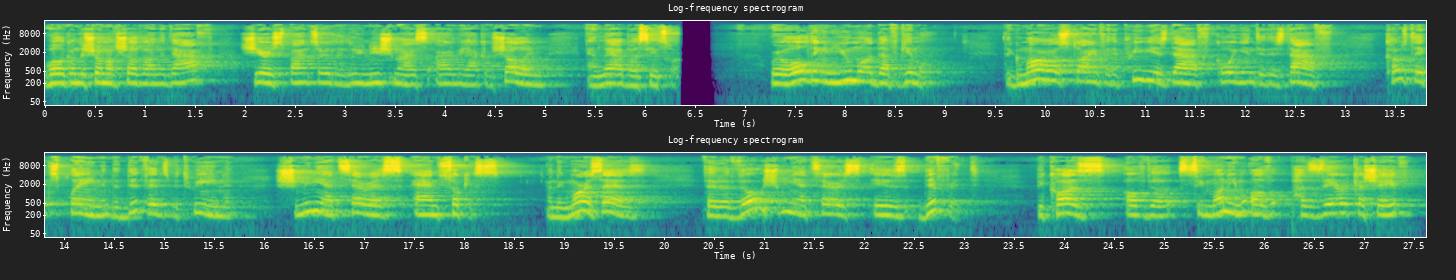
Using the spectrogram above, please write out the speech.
Welcome to Shomach Shava on the Daf. Share is sponsored Lelu Nishmas Armi Yaakov Shalom and Leah Bas Yitzchak. We're holding in Yuma Daf Gimel. The Gemara, starting for the previous Daf, going into this Daf, comes to explain the difference between Shmini Atzeres and Sukkot. And the Gemara says that although Shmini Atzeres is different because of the simonim of Pazer Kashev,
